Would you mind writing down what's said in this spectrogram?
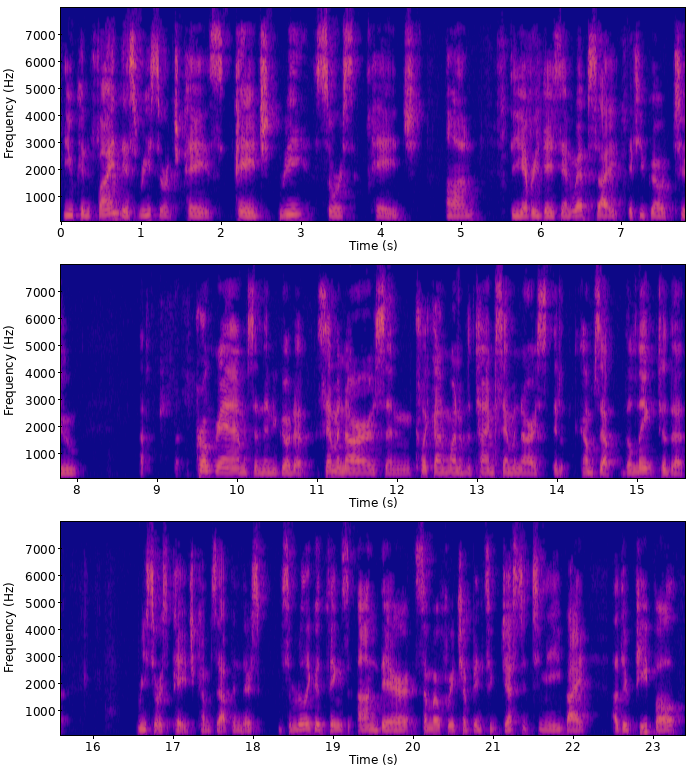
you can find this research page, page resource page on the Everyday Zen website if you go to uh, programs and then you go to seminars and click on one of the time seminars, it comes up, the link to the resource page comes up, and there's some really good things on there, some of which have been suggested to me by other people,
